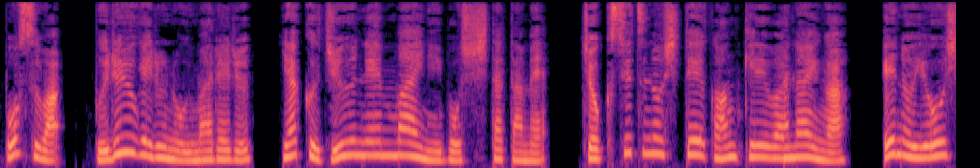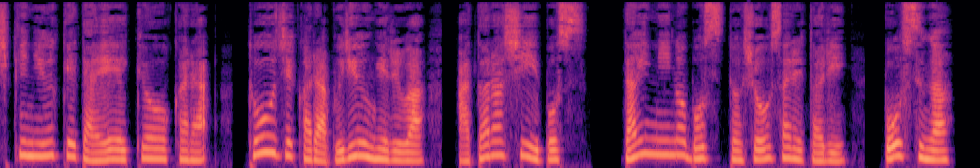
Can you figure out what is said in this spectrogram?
ボスは、ブリューゲルの生まれる約10年前に没したため、直接の指定関係はないが、絵の様式に受けた影響から、当時からブリューゲルは新しいボス、第二のボスと称されたり、ボスが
